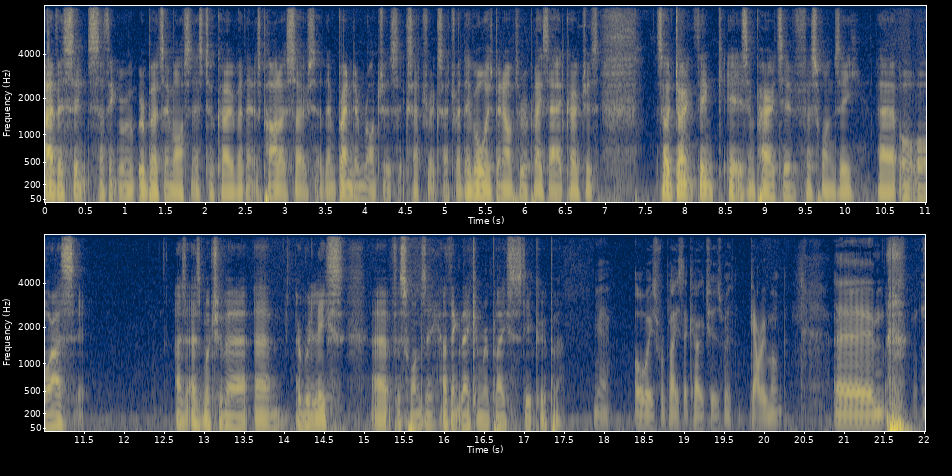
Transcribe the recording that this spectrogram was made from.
ever since I think Roberto Martinez took over. Then it's Paulo Sousa, then Brendan Rodgers, etc., etc. They've always been able to replace their head coaches. So I don't think it is imperative for Swansea uh, or, or as as as much of a um, a release uh, for Swansea. I think they can replace Steve Cooper. Yeah, always replace the coaches with Gary Monk. Um,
